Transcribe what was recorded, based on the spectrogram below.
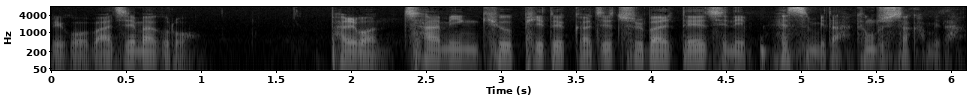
그리고 마지막으로 8번 차밍 큐피드까지 출발대에 진입했습니다. 경주 시작합니다.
